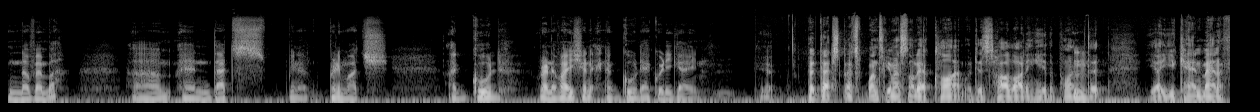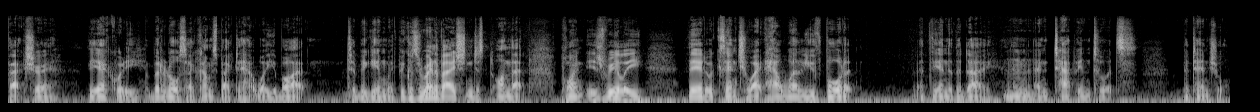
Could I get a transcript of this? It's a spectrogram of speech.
in November, um, and that's you know pretty much a good renovation and a good equity gain. Yeah. But that's that's once again that's not our client. We're just highlighting here the point Hmm. that yeah you can manufacture the equity, but it also comes back to how well you buy it to begin with. Because the renovation, just on that point, is really there to accentuate how well you've bought it at the end of the day Hmm. and, and tap into its potential.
